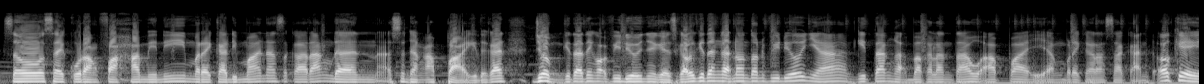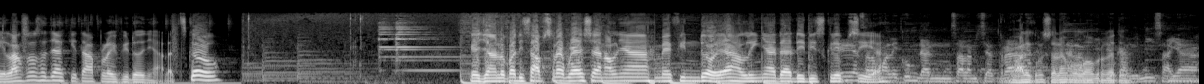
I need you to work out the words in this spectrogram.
So saya kurang paham ini mereka di mana sekarang dan sedang apa gitu kan. Jom kita tengok videonya guys. Kalau kita nggak nonton videonya kita nggak bakalan tahu apa yang mereka rasakan. Oke langsung saja kita play videonya. Let's go. Oke jangan lupa di subscribe guys channelnya Mevindo ya. Linknya ada di deskripsi Oke, ya. Assalamualaikum dan salam sejahtera. Waalaikumsalam warahmatullahi wabarakatuh. Kali ini saya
